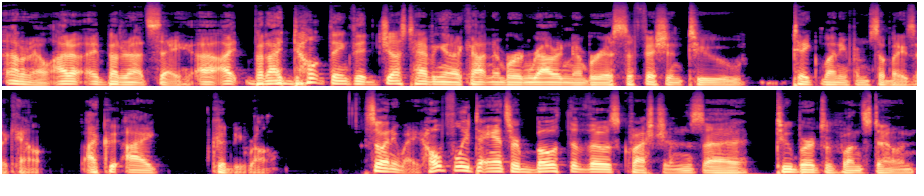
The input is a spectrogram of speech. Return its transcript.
I don't know. I, I better not say. Uh, I, but I don't think that just having an account number and routing number is sufficient to take money from somebody's account. I could I could be wrong. So anyway, hopefully to answer both of those questions, uh, two birds with one stone.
